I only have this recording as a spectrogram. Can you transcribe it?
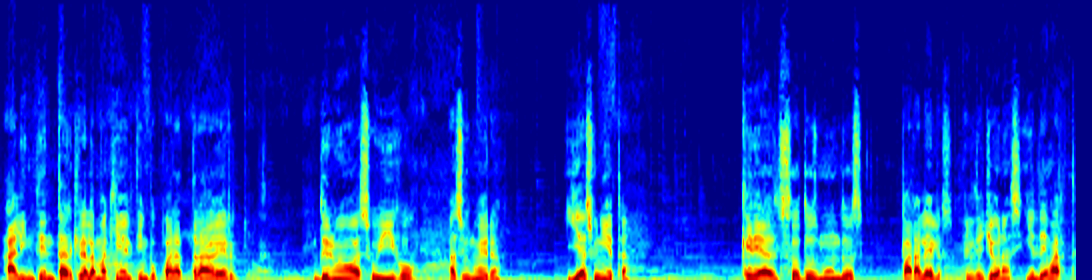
al intentar crear la máquina del tiempo para traer de nuevo a su hijo, a su nuera y a su nieta, crea estos dos mundos paralelos, el de Jonas y el de Marta.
